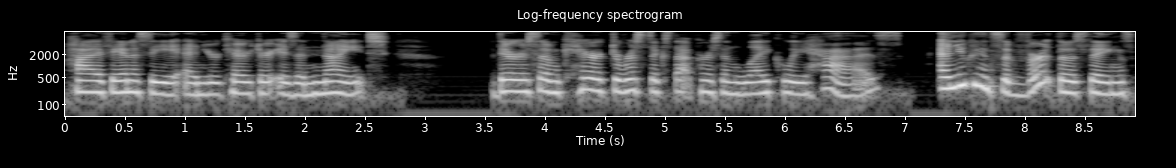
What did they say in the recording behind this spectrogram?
high fantasy and your character is a knight, there are some characteristics that person likely has. And you can subvert those things,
